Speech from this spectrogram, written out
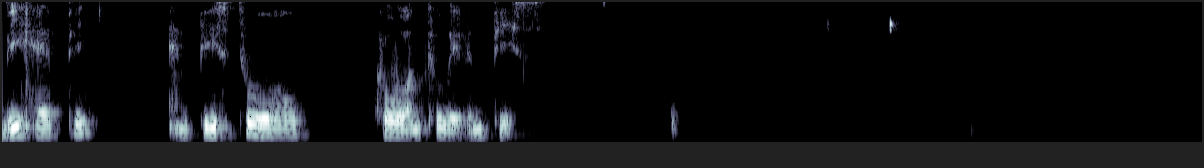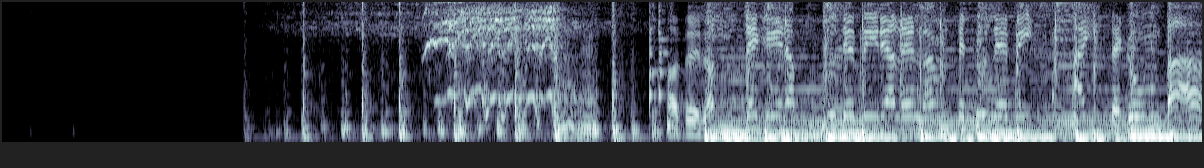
Be happy and peace to all who want to live in peace. Adelante, get up, tú the beat, adelante, tú the beat, ay, segunda.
